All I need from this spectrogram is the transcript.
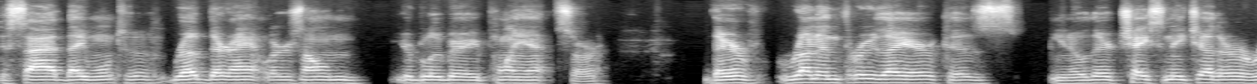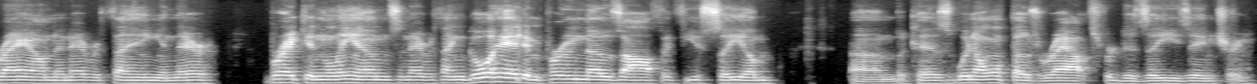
decide they want to rub their antlers on your blueberry plants or they're running through there because, you know, they're chasing each other around and everything and they're breaking limbs and everything. Go ahead and prune those off if you see them um, because we don't want those routes for disease entry.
